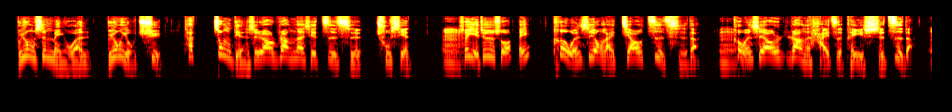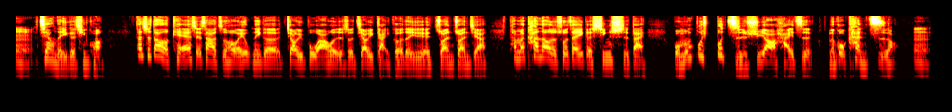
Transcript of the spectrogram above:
不用是美文，不用有趣，它重点是要让那些字词出现。嗯，所以也就是说，诶，课文是用来教字词的，嗯课文是要让孩子可以识字的嗯这样的一个情况。但是到了 KSSR 之后，诶，那个教育部啊，或者说教育改革的一些专专家，他们看到的说，在一个新时代，我们不不只需要孩子能够看字哦，嗯，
